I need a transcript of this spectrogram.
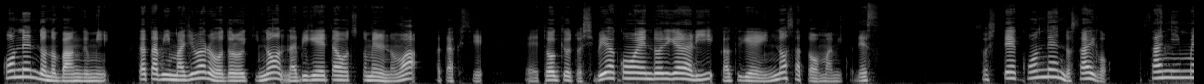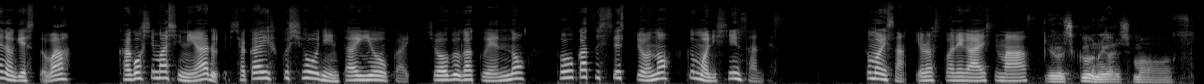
今年度の番組、再び交わる驚きのナビゲーターを務めるのは、私、東京都渋谷公園通りギャラリー学芸員の佐藤真美子です。そして今年度最後、3人目のゲストは、鹿児島市にある社会福祉法人太陽会勝負学園の統括施設長の福森慎さんです。福森さん、よろしくお願いします。よろしくお願いします。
